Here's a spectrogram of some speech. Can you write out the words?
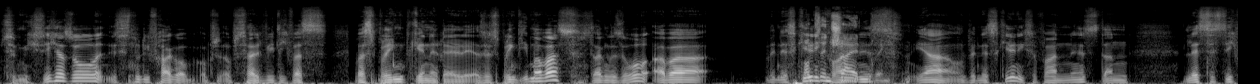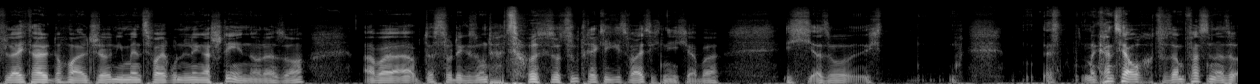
ziemlich sicher so. Es ist nur die Frage, ob es halt wirklich was was bringt generell. Also es bringt immer was, sagen wir so, aber wenn der Skill Ob's nicht vorhanden ist, bringt. ja, und wenn der Skill nicht so vorhanden ist, dann lässt es dich vielleicht halt nochmal als Journeyman zwei Runden länger stehen oder so. Aber ob das so der Gesundheit so, so zuträglich ist, weiß ich nicht. Aber ich, also ich, das, man kann es ja auch zusammenfassen, also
